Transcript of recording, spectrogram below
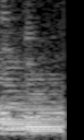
Bye.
